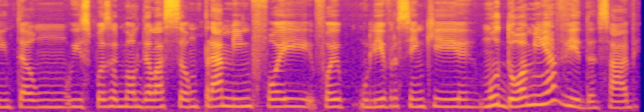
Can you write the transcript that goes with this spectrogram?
Então o esposa de modelação para mim foi foi o livro assim que mudou a minha vida sabe?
